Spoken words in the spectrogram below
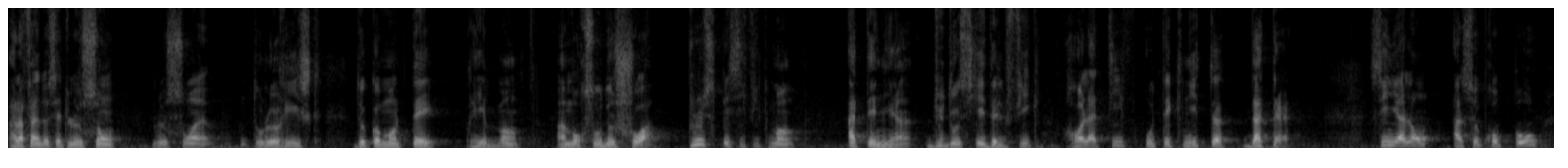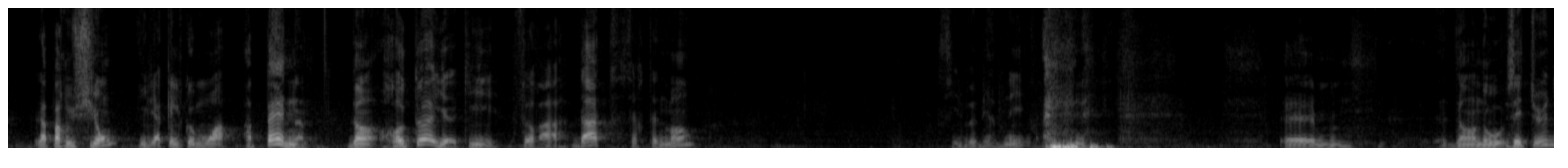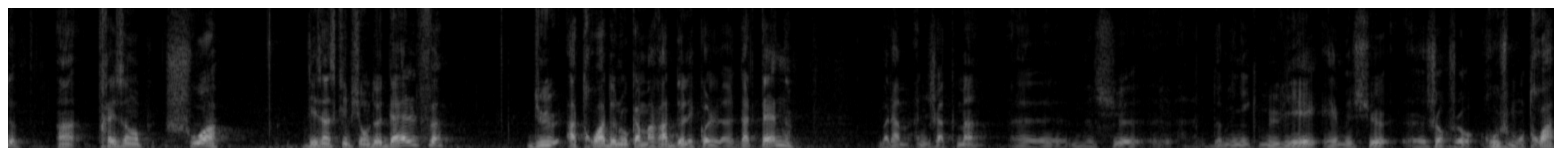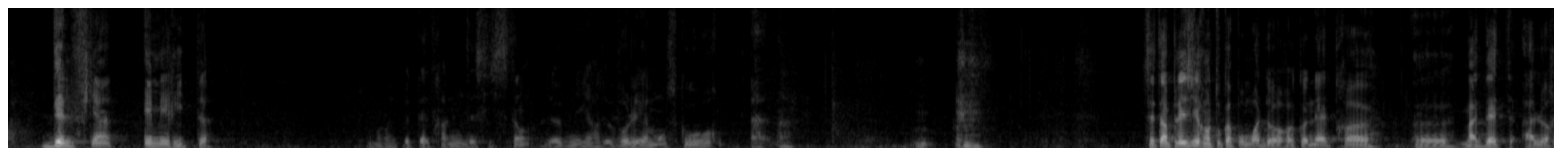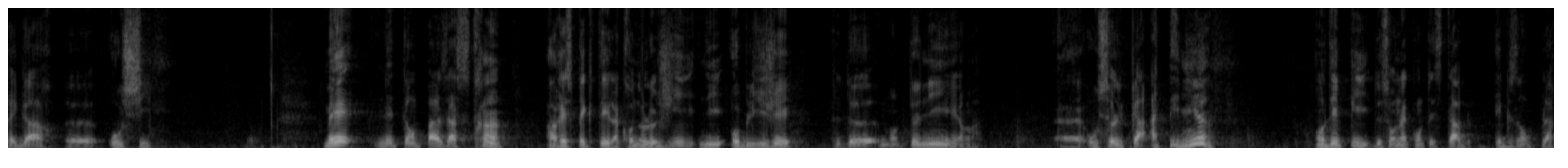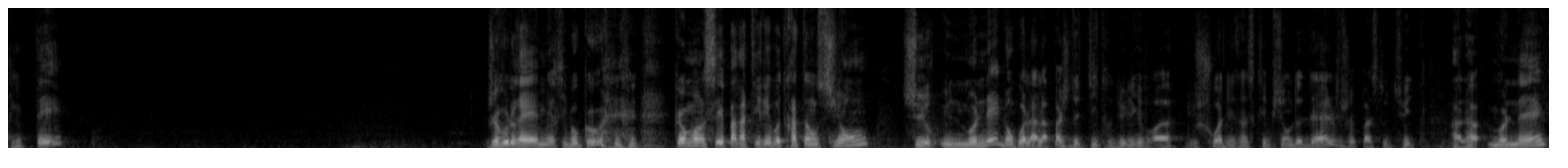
à la fin de cette leçon, le soin, ou plutôt le risque, de commenter brièvement un morceau de choix, plus spécifiquement athénien, du dossier delphique relatif aux techniques d'Athènes. Signalons à ce propos la parution, il y a quelques mois à peine, d'un recueil qui fera date certainement, s'il veut bien venir, euh, dans nos études, un très ample choix des inscriptions de Delphes dû à trois de nos camarades de l'école d'Athènes, Madame Anne Jacquemin, euh, Monsieur euh, Dominique Mullier et euh, Georges Rougemont, trois delphiens émérites. Je demanderai peut-être à un de mes assistants de venir de voler à mon secours. C'est un plaisir, en tout cas pour moi, de reconnaître ma dette à leur égard aussi. Mais n'étant pas astreint à respecter la chronologie, ni obligé de m'en tenir euh, au seul cas athénien, en dépit de son incontestable exemplarité, je voudrais, merci beaucoup, commencer par attirer votre attention sur une monnaie. Donc voilà la page de titre du livre du choix des inscriptions de Delphes. Je passe tout de suite à la monnaie.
